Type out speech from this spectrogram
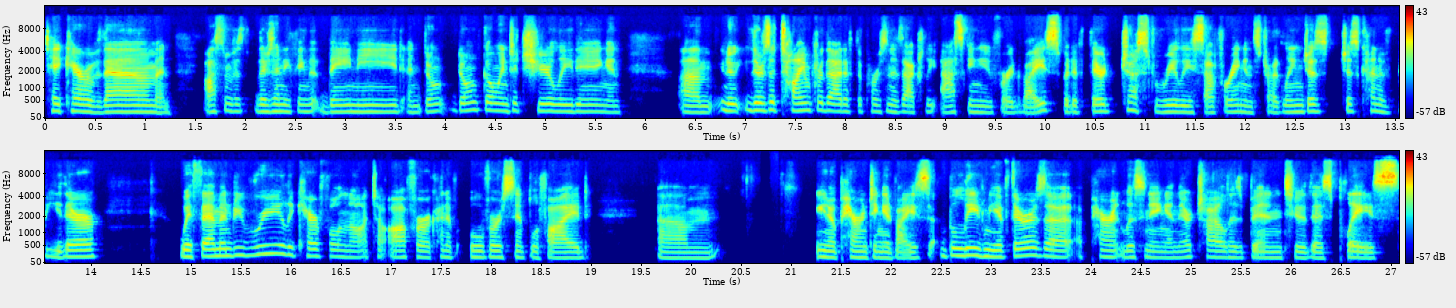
take care of them and ask them if there's anything that they need and don't don't go into cheerleading and um, you know there's a time for that if the person is actually asking you for advice but if they're just really suffering and struggling just just kind of be there with them and be really careful not to offer kind of oversimplified um, you know parenting advice believe me if there is a, a, parent listening and their child has been to this place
